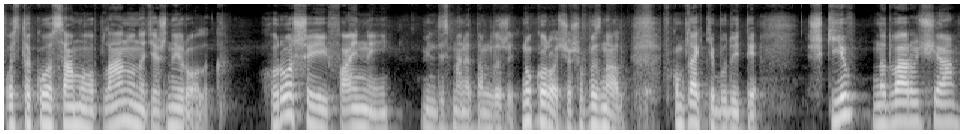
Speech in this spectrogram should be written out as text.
Ось такого самого плану натяжний ролик. Хороший, файний. Він десь в мене там лежить. Ну, коротше, щоб ви знали. В комплекті буде йти шків на два ручя,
